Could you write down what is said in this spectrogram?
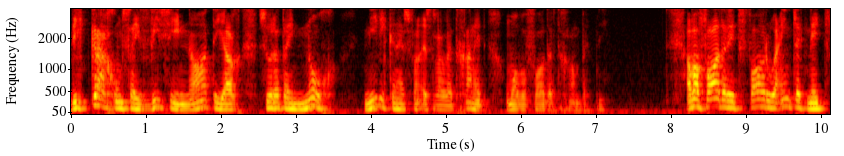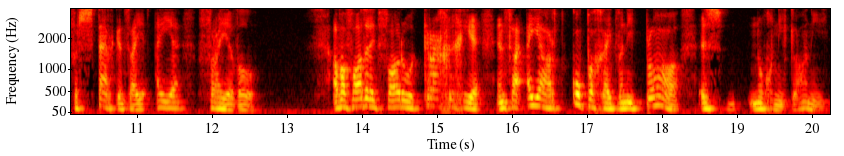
Die krag om sy visie na te jag sodat hy nog nie die kinders van Israel het gaan het om op 'n Vader te gaan bid nie. Maar Vader het Farao eintlik net versterk in sy eie vrye wil. Maar Vader het Farao krag gegee in sy eie hardkoppigheid want die pla is nog nie klaar nie.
